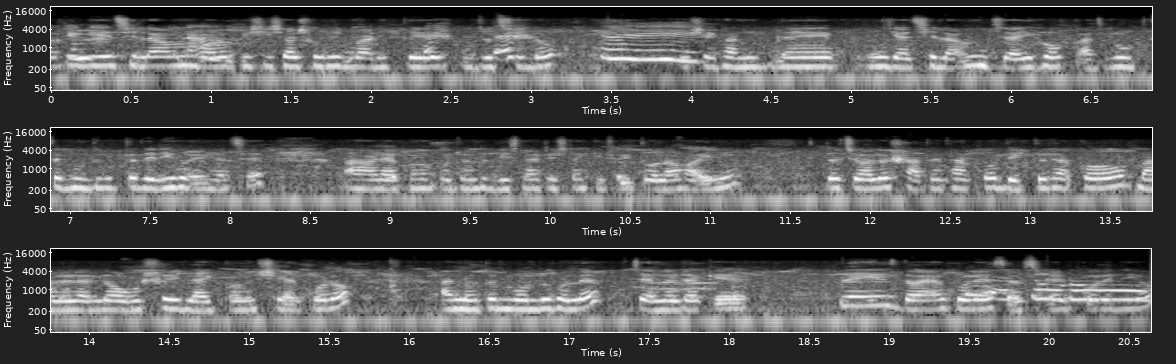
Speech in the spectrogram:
কালকে গিয়েছিলাম, বড় পিসি শাশুড়ির বাড়িতে পুজো ছিল। সেখানে গেছিলাম, যাই হোক, আজকে উঠতে ঘুরতে ঘুরতে দেরি হয়ে গেছে। আর এখনও পর্যন্ত বিছনা টিছনা কিছুই তোলা হয়নি। তো চলো সাথে থাকো, দেখতে থাকো, ভালো লাগলে অবশ্যই লাইক করো শেয়ার করো। আর নতুন বন্ধু হলে চ্যানেলটাকে প্লিজ দয়া করে সাবস্ক্রাইব করে দিও।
